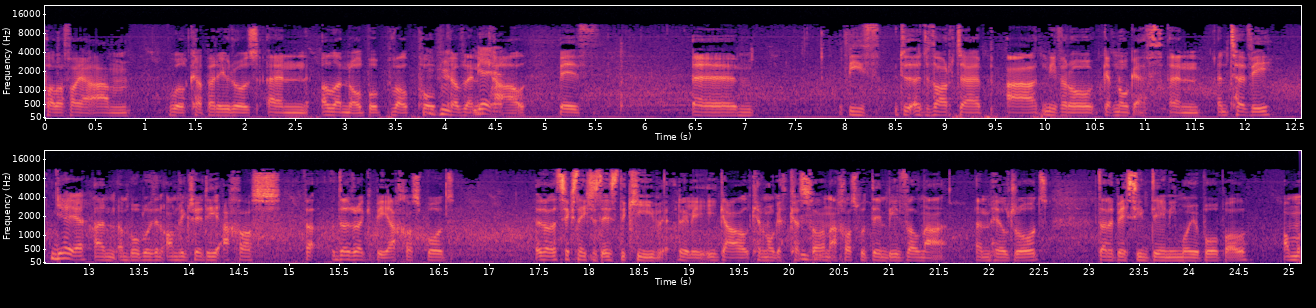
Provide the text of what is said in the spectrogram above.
qualifier am World Cup a'r Euros yn olynol bob fel pob cyfle ni'n ca'l bydd um, bydd dy- y diddordeb a nifer o gefnogaeth yn yn tyfu. Ie ie. Yn yn bob blwyddyn, ond fi'n credu achos fe- dy rygbi achos bod the Six Nations is the key really, i gael cefnogaeth cyson mhm. achos bod dim byd fel 'na ym mhêl-drod. Dyna beth sy'n denu mwy o bobl Ond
